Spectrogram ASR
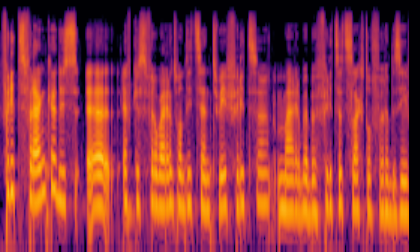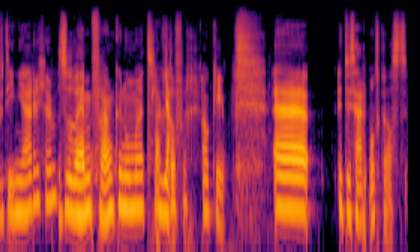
Frits Franke, dus eh even verwarrend, want dit zijn twee Fritsen. Maar we hebben Frits het slachtoffer, de 17-jarige. Zullen we hem Franke noemen, het slachtoffer? Oké. Eh, het is haar podcast.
